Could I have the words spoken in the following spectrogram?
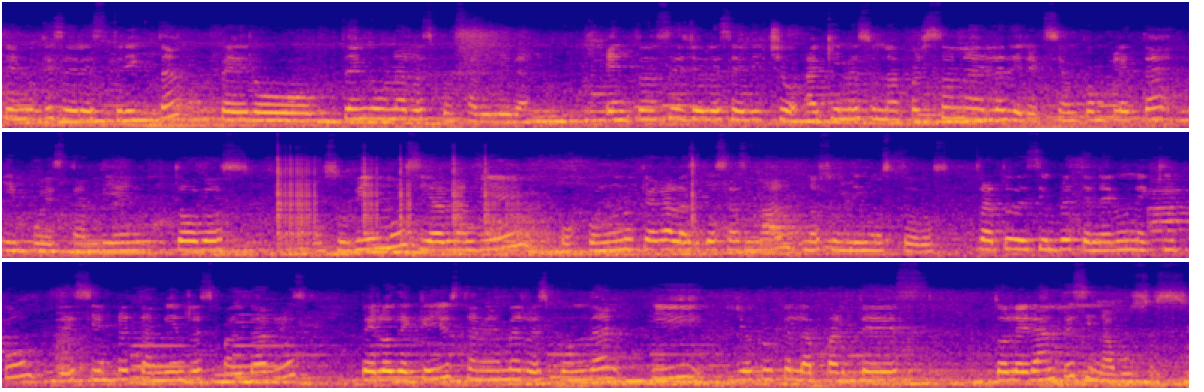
tengo que ser estricta, pero tengo una responsabilidad. Entonces yo les he dicho, aquí no es una persona, es la dirección completa y pues también todos nos subimos y hablan bien o con uno que haga las cosas mal, nos hundimos todos. Trato de siempre tener un equipo, de siempre también respaldarlos, pero de que ellos también me respondan y yo creo que la parte es tolerante sin abusos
